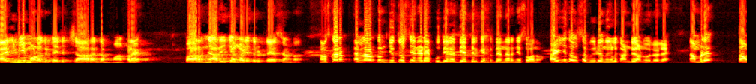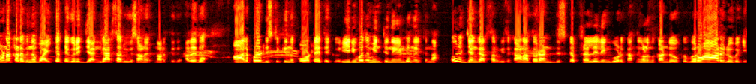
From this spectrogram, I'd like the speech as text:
കരിമീൻ മുളകിട്ടതിന്റെ ചാർ എന്റെ മക്കളെ. പറഞ്ഞറിയിക്കാൻ കഴിയാത്തൊരു ടേസ്റ്റ് ഉണ്ടോ നമസ്കാരം. എല്ലാവർക്കും ജിത്തൂസ് ജനയുടെ പുതിയൊരു അധ്യായത്തിലേക്ക് ഹൃദയം നിറഞ്ഞ സ്വാഗതം. കഴിഞ്ഞ ദിവസം വീഡിയോ നിങ്ങൾ കണ്ടു കാണുമല്ലോ അല്ലെ? നമ്മൾ തവണക്കടവിൽ നിന്ന് വൈക്കത്തേക്ക് ഒരു ജങ്കാർ സർവീസ് ആണ് നടത്തിയത്. അതായത് ആലപ്പുഴ ഡിസ്ട്രിക്റ്റിൽ നിന്ന് കോട്ടയത്തേക്ക് ഒരു ഇരുപത് മിനിറ്റ് നീണ്ടു നിൽക്കുന്ന ഒരു ജങ്കാർ സർവീസ് കാണാത്തവരാണ് ഡിസ്ക്രിപ്ഷനിൽ ലിങ്ക് കൊടുക്കാം. നിങ്ങളൊന്ന് കണ്ടു നോക്ക്. വെറും ആറ് രൂപയ്ക്ക്.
